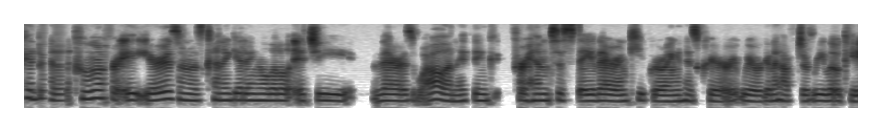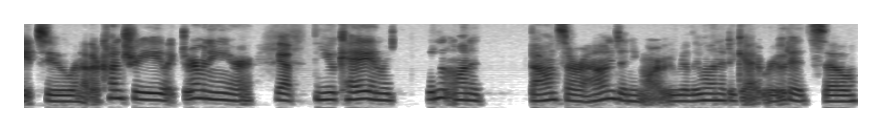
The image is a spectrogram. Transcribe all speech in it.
had been at Puma for eight years and was kind of getting a little itchy there as well. And I think for him to stay there and keep growing in his career, we were going to have to relocate to another country like Germany or yep. the UK. And we didn't want to bounce around anymore. We really wanted to get rooted. So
